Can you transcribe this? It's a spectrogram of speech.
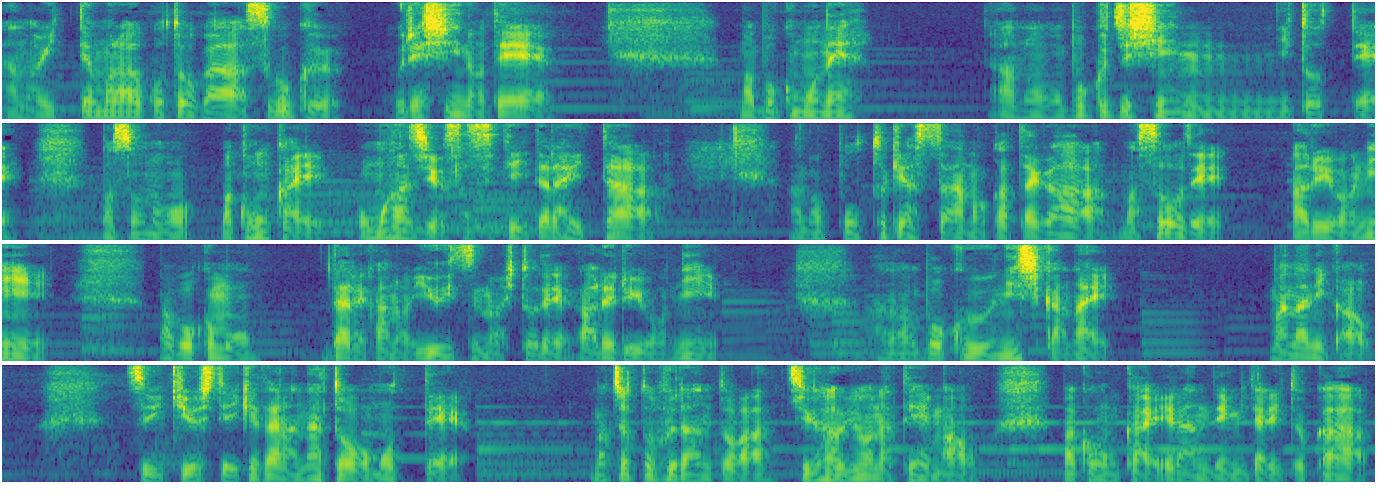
あの、言ってもらうことがすごく嬉しいので、まあ僕もね、あの、僕自身にとって、まあその、まあ今回オマージュさせていただいた、あの、ポッドキャスターの方が、まあそうであるように、まあ僕も誰かの唯一の人であれるように、あの、僕にしかない、まあ何かを追求していけたらなと思って、まあちょっと普段とは違うようなテーマを、まあ今回選んでみたりとか、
